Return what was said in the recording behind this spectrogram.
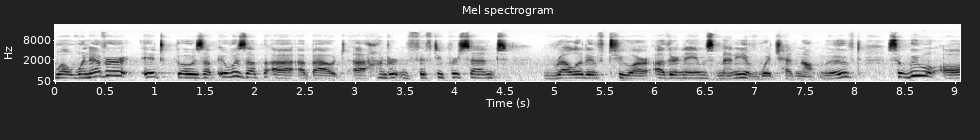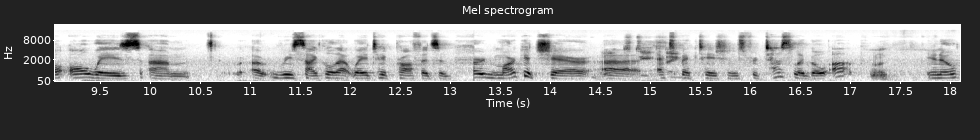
well, whenever it goes up, it was up uh, about 150 percent relative to our other names, many of which had not moved. So we will all, always um, uh, recycle that way, take profits, and our market share uh, expectations for Tesla go up. Right. You know,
